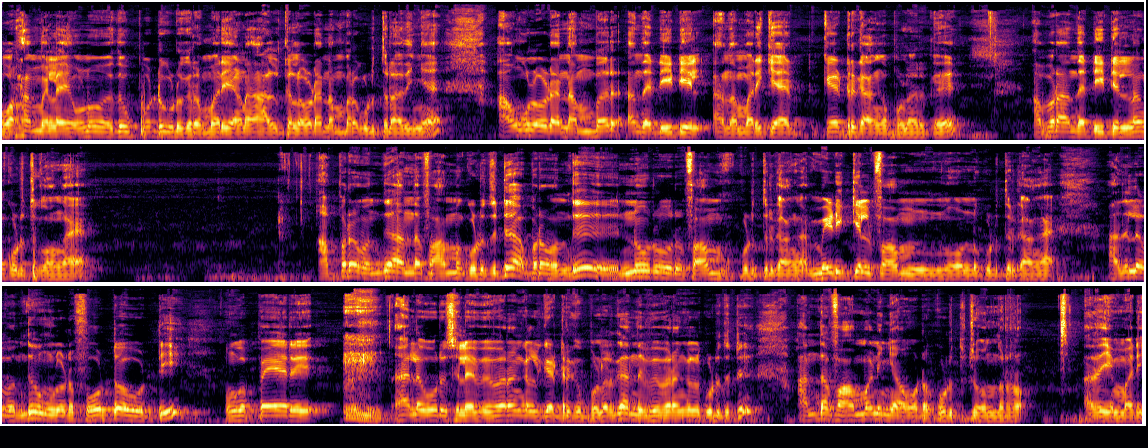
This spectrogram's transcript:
பொறாமையில் எவனும் எதுவும் போட்டு கொடுக்குற மாதிரியான ஆட்களோட நம்பரை கொடுத்துடாதீங்க அவங்களோட நம்பர் அந்த டீட்டெயில் அந்த மாதிரி கேட் கேட்டிருக்காங்க போல இருக்குது அப்புறம் அந்த டீட்டெயிலெலாம் கொடுத்துக்கோங்க. அப்புறம் வந்து அந்த ஃபார்மை கொடுத்துட்டு அப்புறம் வந்து இன்னொரு ஒரு ஃபார்ம் கொடுத்துருக்காங்க. மெடிக்கல் ஃபார்ம் ஒன்று கொடுத்துருக்காங்க. அதில் வந்து உங்களோட ஃபோட்டோ ஒட்டி உங்கள் பேர் அதில் ஒரு சில விவரங்கள் கேட்டிருக்க போல இருக்குது அந்த விவரங்கள் கொடுத்துட்டு அந்த ஃபார்மை நீங்கள் அவங்கள்ட்ட கொடுத்துட்டு வந்துடுறோம். அதே மாதிரி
